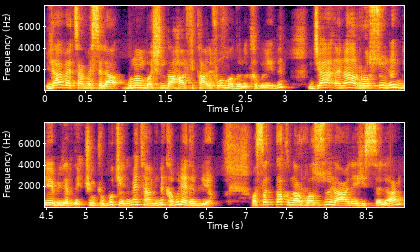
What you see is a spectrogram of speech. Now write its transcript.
İlaveten mesela bunun başında harfi tarif olmadığını kabul edin. Ca'ena Rasulün diyebilirdik. Çünkü bu kelime temini kabul edebiliyor. Ve saddakna Rasul aleyhisselam.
